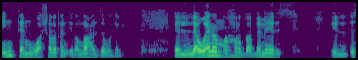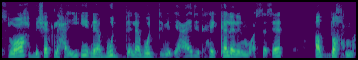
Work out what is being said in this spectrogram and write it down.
أنت مباشرة إلى الله عز وجل. لو أنا النهارده بمارس الإصلاح بشكل حقيقي لابد لابد من إعادة هيكلة للمؤسسات الضخمة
